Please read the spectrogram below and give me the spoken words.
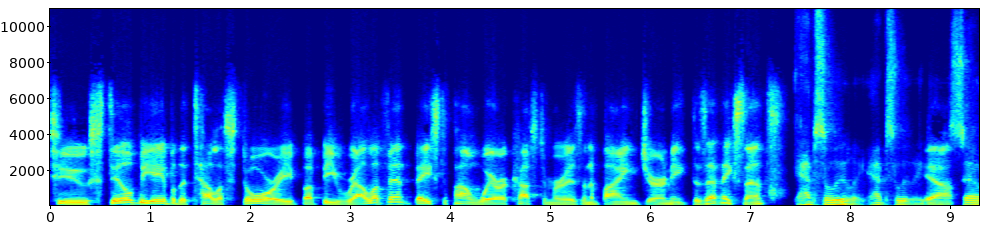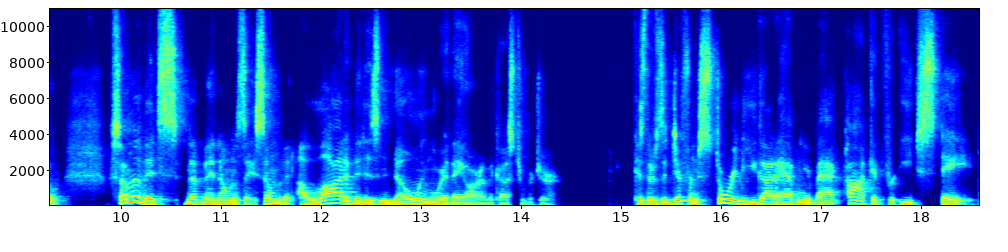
to still be able to tell a story but be relevant based upon where a customer is in a buying journey? Does that make sense? Absolutely. Absolutely. Yeah. So some of it's not i don't want to say some of it a lot of it is knowing where they are in the customer journey because there's a different story that you got to have in your back pocket for each stage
